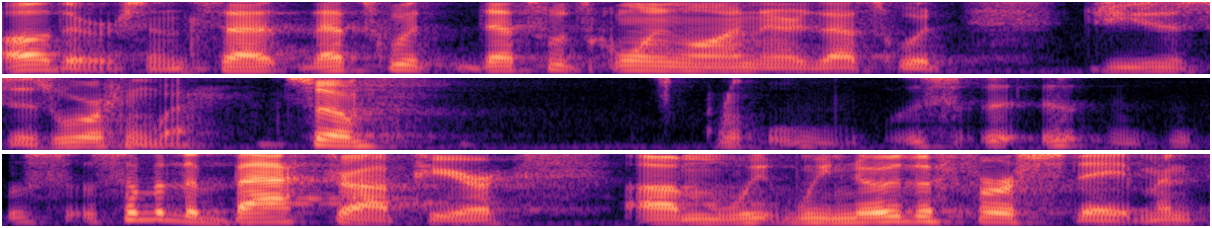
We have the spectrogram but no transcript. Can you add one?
others. And so that's what that's what's going on there. That's what Jesus is working with. So some of the backdrop here, um, we, we know the first statement,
